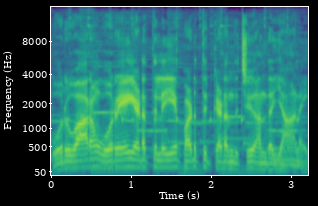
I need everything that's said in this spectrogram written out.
ஒரு வாரம் ஒரே இடத்திலேயே படுத்து கிடந்துச்சு அந்த யானை.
